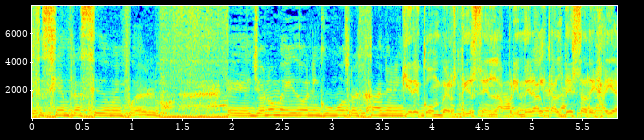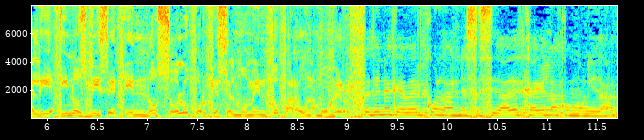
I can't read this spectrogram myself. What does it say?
Este siempre ha sido mi pueblo. Eh, yo no me he ido a ningún otro escaño. Quiere convertirse en la primera alcaldesa de Jayalía y nos dice que no solo porque es el momento para una mujer. Esto tiene que ver con las necesidades que hay en la comunidad.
